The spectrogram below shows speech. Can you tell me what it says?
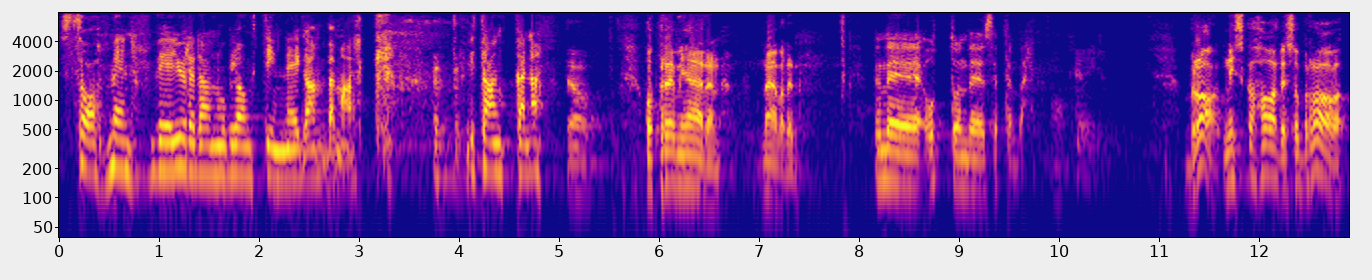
Så, men vi är ju redan nog långt inne i Gambemark i tankarna. Ja. Och premiären, när var den? Den är 8 september. Okej. Bra, ni ska ha det så bra.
